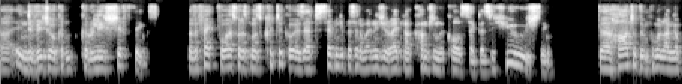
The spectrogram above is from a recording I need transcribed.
uh, individual could, could really shift things. But the fact for us, what is most critical is that 70% of energy right now comes from the coal sector. It's a huge thing. The heart of the Mpumalanga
